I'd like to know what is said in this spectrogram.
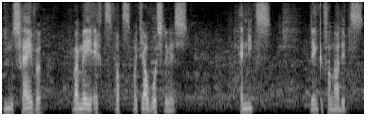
je moet schrijven waarmee je echt wat, wat jouw worsteling is. En niet denken van nou dit.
